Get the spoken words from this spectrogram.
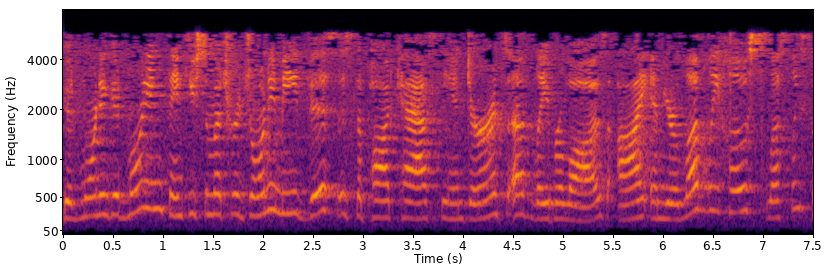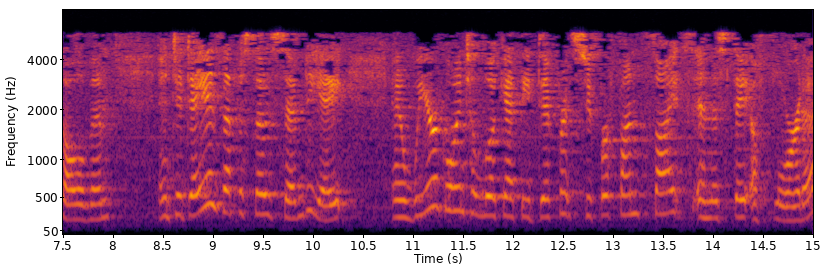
Good morning, good morning. Thank you so much for joining me. This is the podcast, The Endurance of Labor Laws. I am your lovely host, Lesley Sullivan, and today is episode 78, and we are going to look at the different Superfund sites in the state of Florida.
